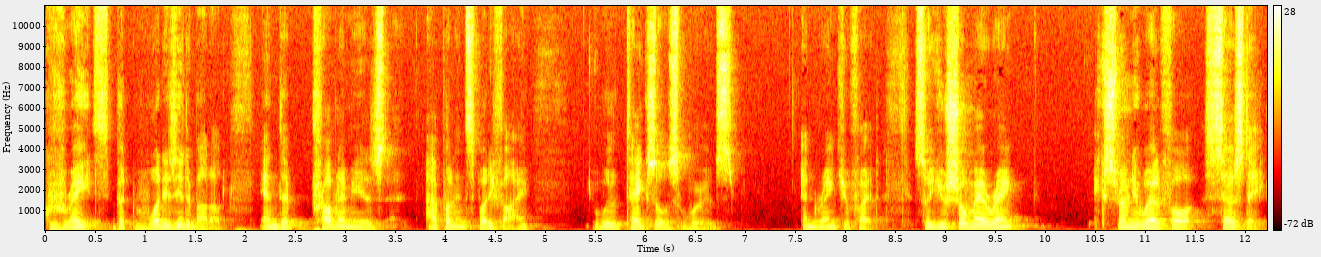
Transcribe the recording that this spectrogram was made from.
great but what is it about? And the problem is apple and spotify will take those words and rank you for it. So you show may rank extremely well for thursday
